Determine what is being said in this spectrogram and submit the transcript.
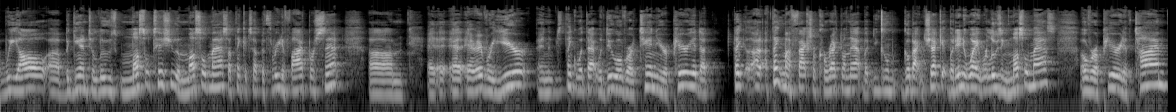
we all begin to lose muscle tissue muscle mass. I think it's up to 3 to 5% um, every year. And think what that would do over a 10 year period. I think, I think my facts are correct on that, but you can go back and check it. But anyway, we're losing muscle mass over a period of time.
